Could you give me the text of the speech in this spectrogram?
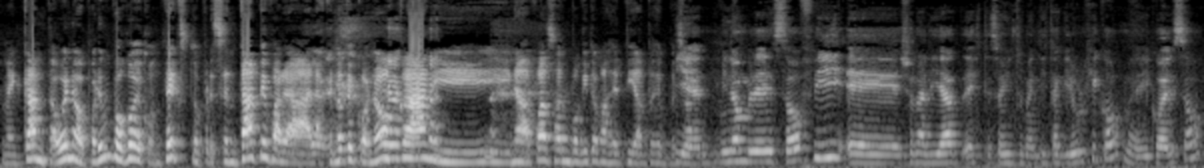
Me encanta. Bueno, poné un poco de contexto, presentate para las que no te conozcan y, y nada, pasar un poquito más de ti antes de empezar. Bien, mi nombre es Sofi, eh, yo en realidad este, soy instrumentista quirúrgico, me dedico a eso.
